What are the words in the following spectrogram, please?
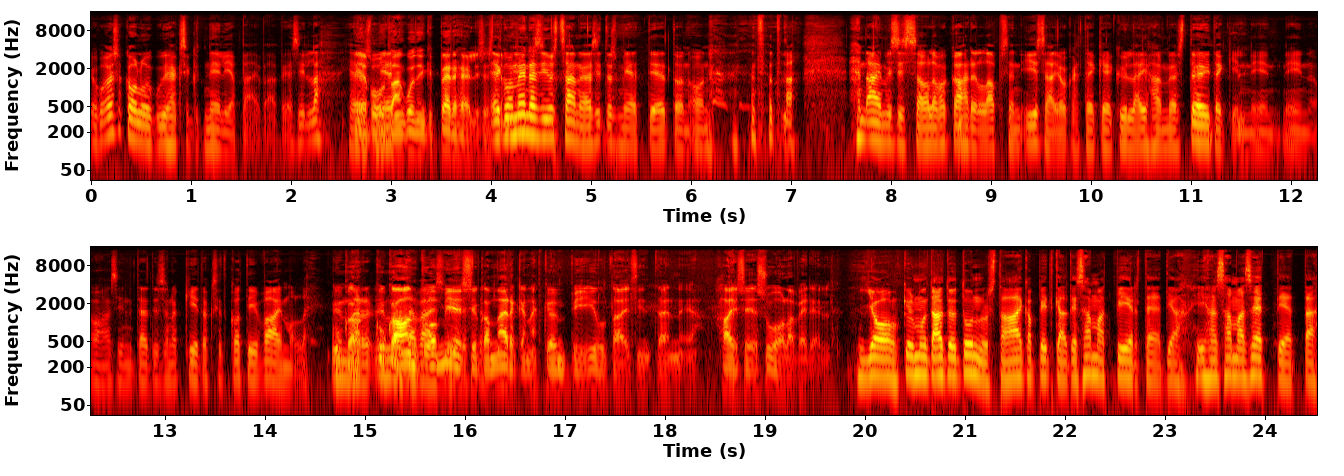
joku, olisiko ollut joku 94 päivää vesillä. Ja, ja puhutaan miet... kuitenkin perheellisestä. Eikö mennäisin just sanoa, ja sitten jos miettii, että on, on tota, naimisissa oleva kahden lapsen isä, joka tekee kyllä ihan myös töitäkin, niin, niin onhan siinä täytyy sanoa kiitokset kotiin vaimolle. Kuka, Ymmär, kuka on tuo mies, joka märkänä kömpii iltaisin tänne ja haisee suolavedelle? Joo, kyllä mun täytyy tunnustaa aika pitkälti samat piirteet ja ihan sama setti, että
